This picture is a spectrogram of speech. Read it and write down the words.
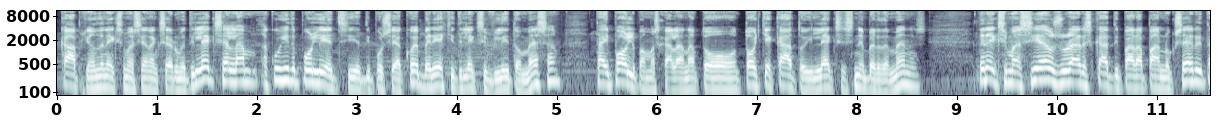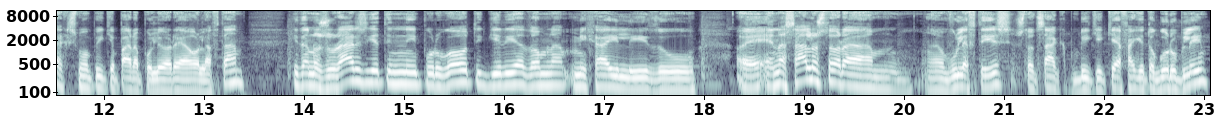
κάποιον. Δεν έχει σημασία να ξέρουμε τη λέξη, αλλά ακούγεται πολύ έτσι εντυπωσιακό. Εμπεριέχει και τη λέξη βλήτο μέσα. Τα υπόλοιπα μας χαλάνε. Από το το και κάτω οι λέξεις είναι μπερδεμένες. Δεν έχει σημασία. Ο Ζουράρης κάτι παραπάνω ξέρει. Τα χρησιμοποιεί και πάρα πολύ ωραία όλα αυτά. Ήταν ο Ζουράρης για την Υπουργό, την κυρία Δόμνα Μιχαηλίδου. Ε, Ένας άλλος τώρα βουλευτής, στο τσακ μπήκε και έφαγε τον κουρουμπλί,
